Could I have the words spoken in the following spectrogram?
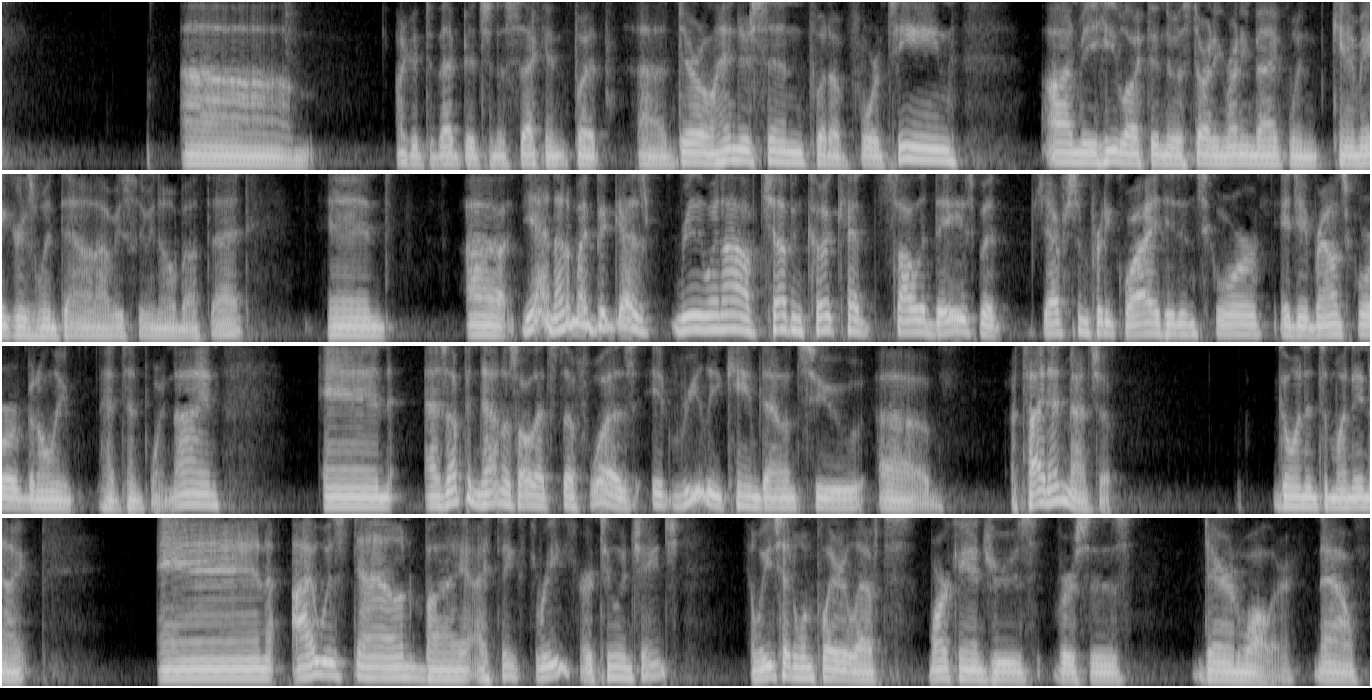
Um, I'll get to that bitch in a second. But uh, Darrell Henderson put up 14 on me. He lucked into a starting running back when Cam Akers went down. Obviously, we know about that. And uh, yeah, none of my big guys really went off. Chubb and Cook had solid days, but Jefferson pretty quiet. He didn't score. AJ Brown scored, but only had 10.9. And as up and down as all that stuff was, it really came down to uh, a tight end matchup going into Monday night. And I was down by, I think, three or two and change. And we each had one player left Mark Andrews versus Darren Waller. Now,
